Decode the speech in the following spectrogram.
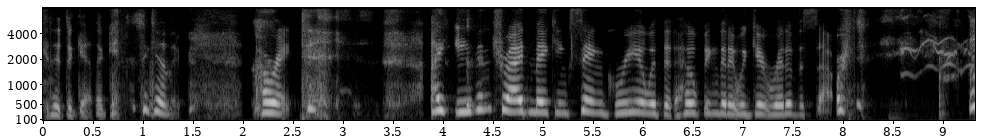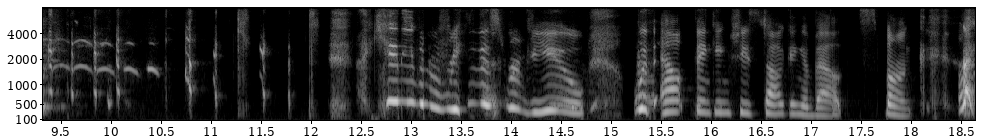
Get it together. Get it together. All right. I even tried making sangria with it, hoping that it would get rid of the sour. I can't even read this review without thinking she's talking about spunk. Ew,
